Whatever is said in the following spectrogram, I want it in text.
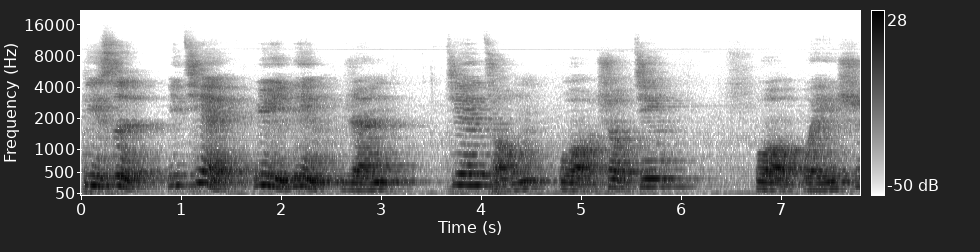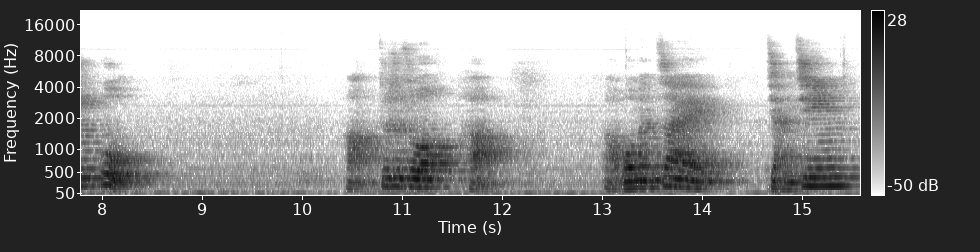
第四，一切欲令人皆从我受经。我为师故，啊，就是说，好，啊，我们在讲经，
